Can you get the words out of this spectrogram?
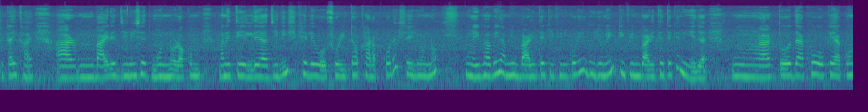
সেটাই খায়। আর বাইরের জিনিসের অন্য রকম মানে তেল দেয়া জিনিস খেলে ওর শরীরটাও খারাপ করে, সেই জন্য এইভাবেই আমি বাড়িতে টিফিন করি, দুজনেই টিফিন বাড়িতে থেকে নিয়ে যায়। আর তো দেখো, ওকে এখন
